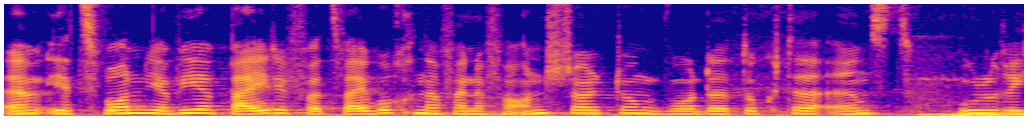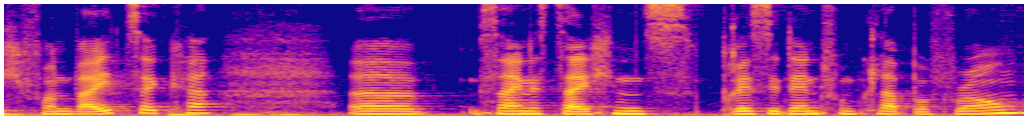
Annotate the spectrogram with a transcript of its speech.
Ähm, jetzt waren ja wir beide vor zwei Wochen auf einer Veranstaltung, wo der Dr. Ernst Ulrich von Weizsäcker äh, seines Zeichens Präsident vom Club of Rome,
